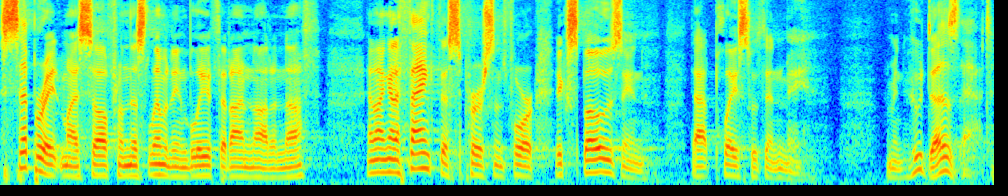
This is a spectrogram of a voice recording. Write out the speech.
separate myself from this limiting belief that I'm not enough. And I'm going to thank this person for exposing that place within me. I mean, who does that?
